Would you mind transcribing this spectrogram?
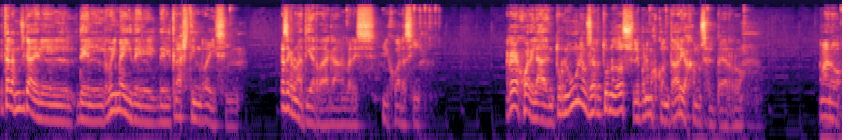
Esta es la música del, del remake del, del, Crash Team Racing. Voy a sacar una tierra de acá, me parece, y jugar así. Acá voy a jugar el En turno 1, vamos a hacer turno 2, le ponemos contador y bajamos el perro. Mano,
